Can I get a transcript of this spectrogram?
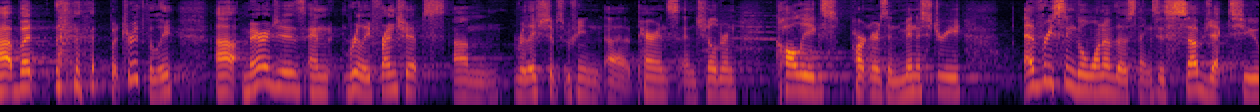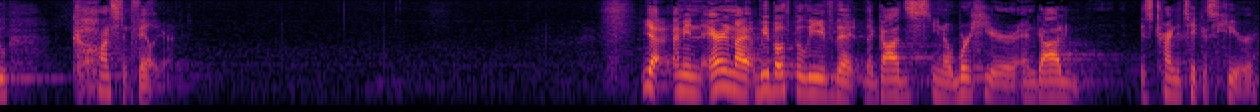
Uh, but, but truthfully, uh, marriages and really friendships, um, relationships between uh, parents and children, colleagues, partners in ministry, every single one of those things is subject to constant failure. Yeah, I mean, Aaron and I, we both believe that, that God's, you know, we're here and God is trying to take us here.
